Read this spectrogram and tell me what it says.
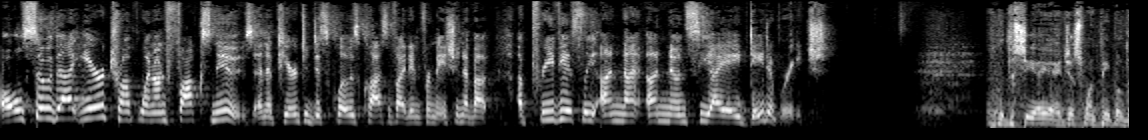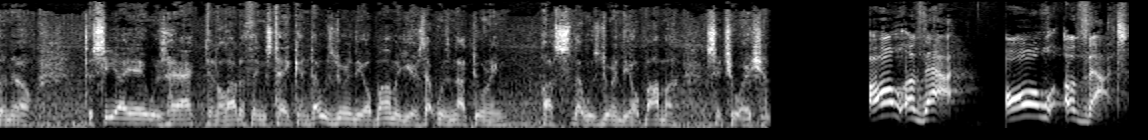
Also that year, Trump went on Fox News and appeared to disclose classified information about a previously unknown CIA data breach with the CIA. I just want people to know the CIA was hacked and a lot of things taken. That was during the Obama years. That was not during us. That was during the Obama situation. All of that, all of that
